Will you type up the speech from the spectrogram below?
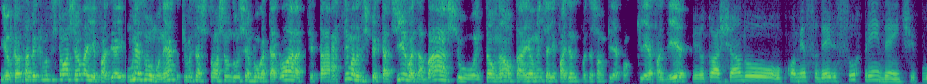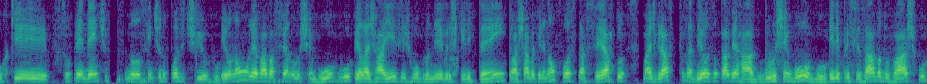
E eu quero saber o que vocês estão achando aí, fazer aí um resumo, né? Do que vocês estão achando do Luxemburgo até agora. Se tá acima das expectativas, abaixo, ou então não, tá realmente ali fazendo o que vocês achavam que ele ia, que ele ia fazer. Eu tô achando o começo dele surpreendente, porque surpreendente no sentido positivo. Eu não levava fé no Luxemburgo pelas raízes rubro-negras que ele tem. Eu achava que ele não fosse dar certo, mas graças a Deus eu estava errado. O Luxemburgo, ele precisava do Vasco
